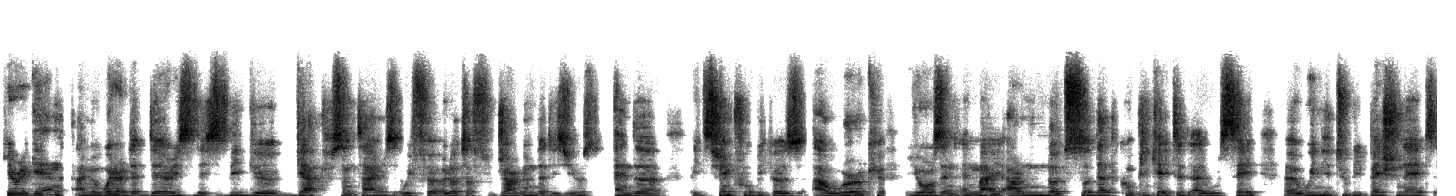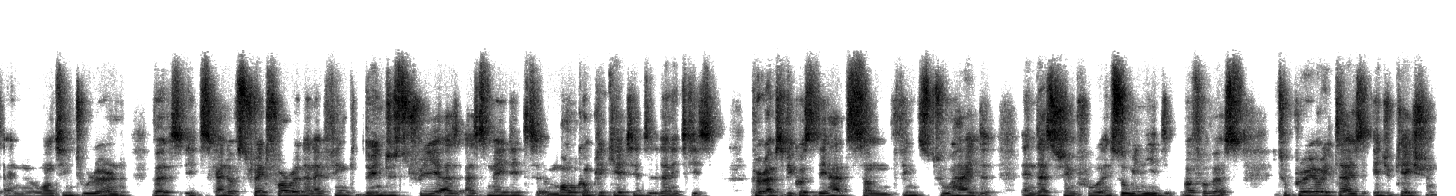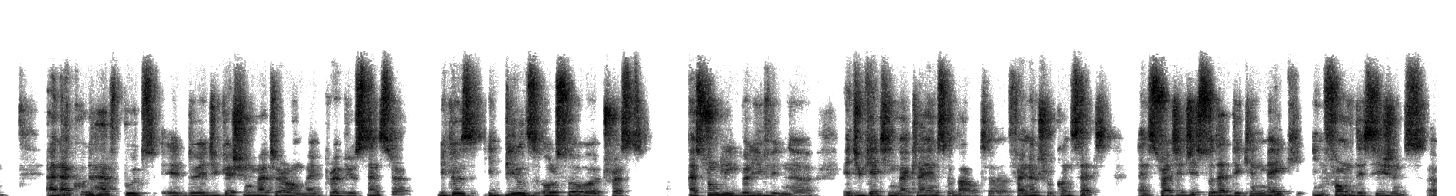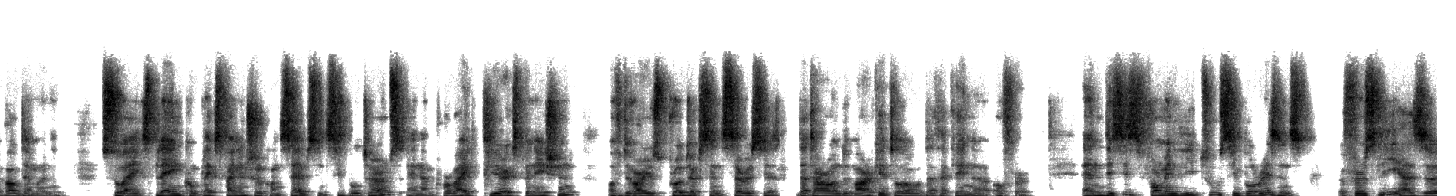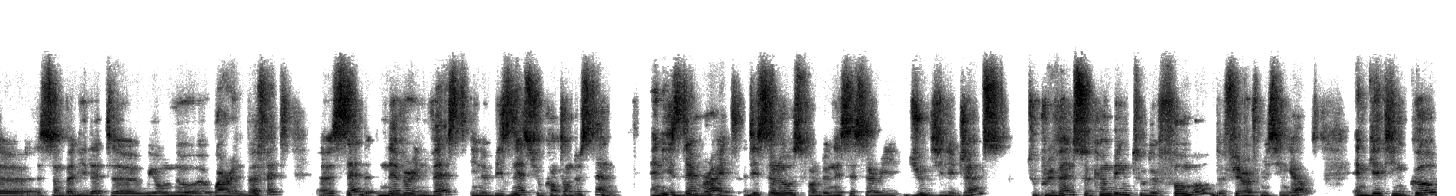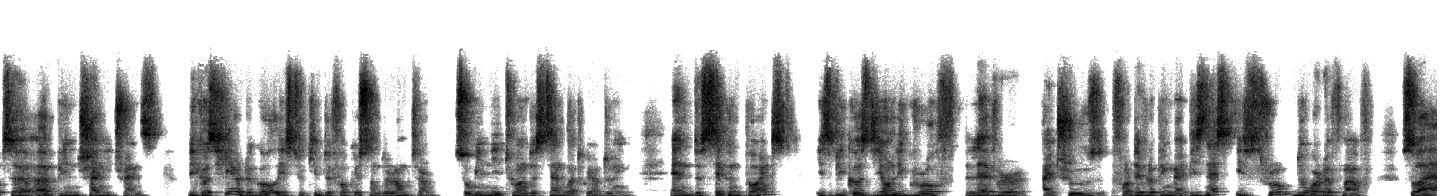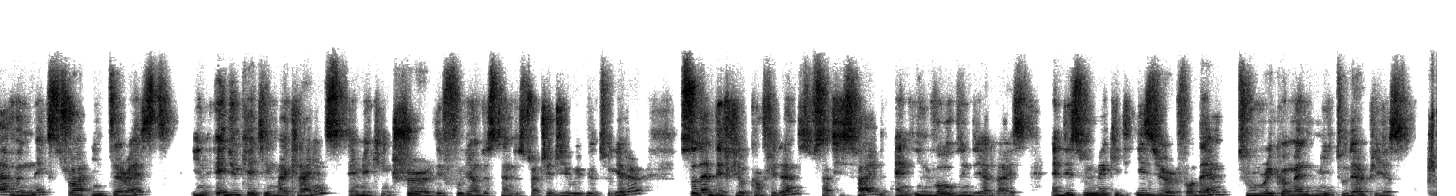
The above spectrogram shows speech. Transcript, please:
Here again, I'm aware that there is this big uh, gap sometimes with uh, a lot of jargon that is used. And uh, it's shameful because our work, yours and, and mine, are not so that complicated, I would say. Uh, we need to be passionate and wanting to learn, but it's kind of straightforward. And I think the industry has, has made it more complicated than it is perhaps because they had some things to hide and that's shameful and so we need both of us to prioritize education and I could have put uh, the education matter on my previous answer because it builds also trust. I strongly believe in uh, educating my clients about uh, financial concepts and strategies so that they can make informed decisions about their money. So I explain complex financial concepts in simple terms and I provide clear explanation of the various products and services that are on the market or that I can uh, offer. And this is for mainly two simple reasons. Firstly, as uh, somebody that uh, we all know, uh, Warren Buffett, uh, said, never invest in a business you can't understand. And he's damn right. This allows for the necessary due diligence to prevent succumbing to the FOMO, the fear of missing out, and getting caught uh, up in shiny trends. Because here the goal is to keep the focus on the long term. So we need to understand what we are doing. And the second point is because the only growth lever I choose for developing my business is through the word of mouth. So I have an extra interest in educating my clients and making sure they fully understand the strategy we build together so that they feel confident, satisfied, and involved in the advice. And this will make it easier for them to recommend me to their peers.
